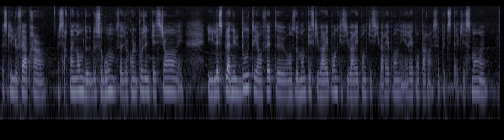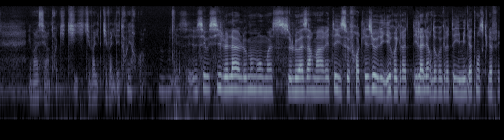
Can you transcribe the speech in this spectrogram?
parce qu'il le fait après un, certain nombre de, secondes. C'est-à-dire qu'on lui pose une question et, il laisse planer le doute, et en fait, on se demande qu'est-ce qu'il va répondre, qu'est-ce qu'il va répondre, qu'est-ce qu'il va répondre, et il répond par un, ce petit acquiescement. Et voilà, c'est un truc qui, qui, va, qui va le détruire, quoi. C'est aussi le, là le moment où moi le hasard m'a arrêté, il se frotte les yeux, il regrette, il a l'air de regretter immédiatement ce qu'il a fait.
